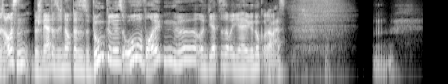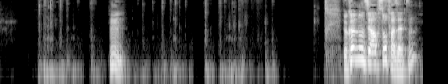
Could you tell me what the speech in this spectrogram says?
draußen beschwert er sich noch, dass es so dunkel ist. Oh, Wolken. Und jetzt ist aber hier hell genug, oder was? Hm. Hm. Wir könnten uns ja aufs Sofa setzen.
